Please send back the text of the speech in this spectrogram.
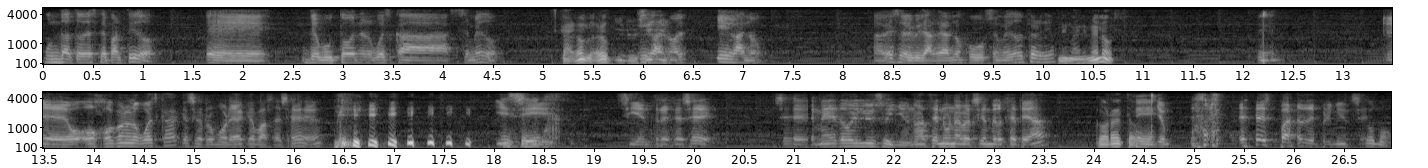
un dato de este partido. Eh, debutó en el Huesca Semedo Claro, claro. Y ganó. Y ganó. A ver, si el Villarreal no jugó Semedo y perdió. Ni más ni menos. Sí. Eh, ojo con el Huesca, que se rumorea que va Gese, ¿eh? Y Sí. si, si entre Gese, Semedo y Luisinho no hacen una versión del GTA, Correcto. Sí. yo- es para deprimirse. ¿Cómo?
